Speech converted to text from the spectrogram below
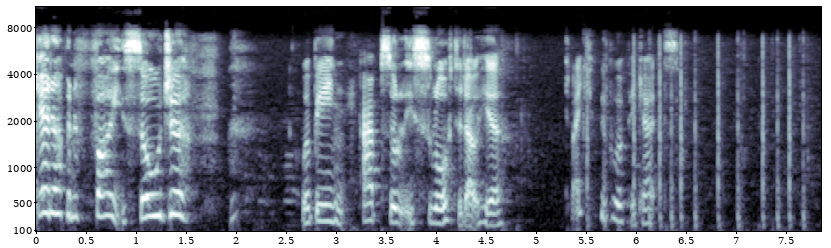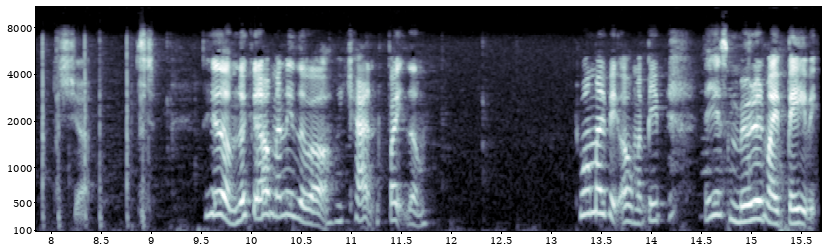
Get up and fight, soldier! We're being absolutely slaughtered out here. Can I kill people with pickaxe? Shut. Look at them, look at how many there are. We can't fight them. Come on, my baby. Oh, my baby. They just murdered my baby.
